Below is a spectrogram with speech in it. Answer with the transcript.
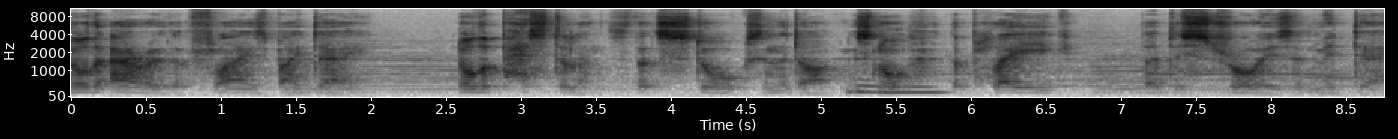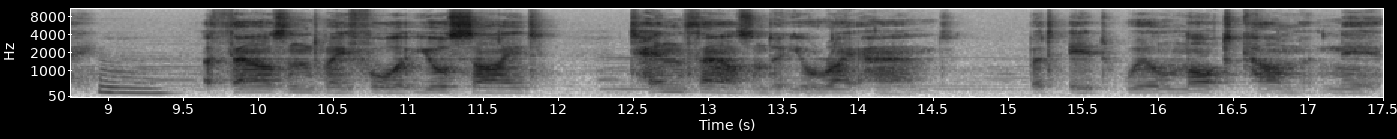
nor the arrow that flies by day, nor the pestilence that stalks in the darkness, nor hmm. the plague that destroys at midday. Hmm. A thousand may fall at your side, ten thousand at your right hand, but it will not come near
